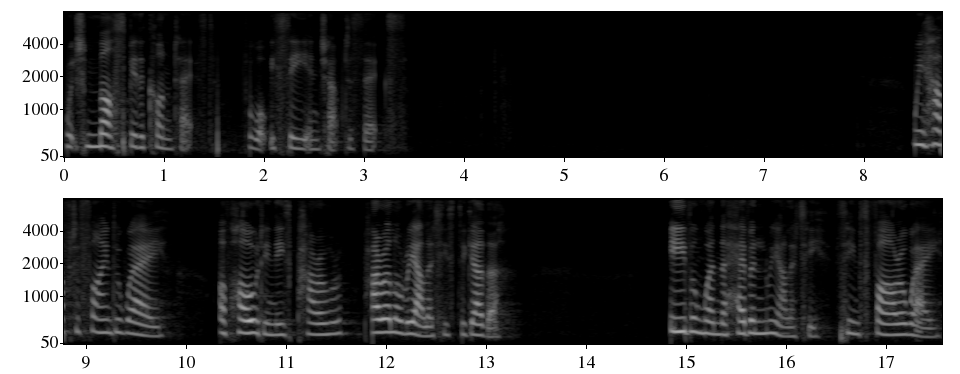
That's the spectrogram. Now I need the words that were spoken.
which must be the context for what we see in chapter 6. We have to find a way of holding these parallel, parallel realities together, even when the heavenly reality seems far away,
